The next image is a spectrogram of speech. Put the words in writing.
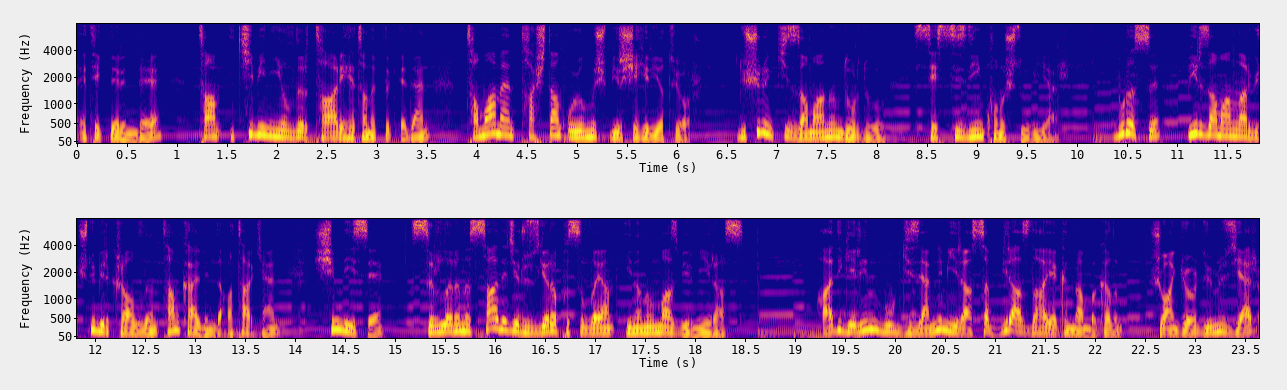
eteklerinde tam 2000 yıldır tarihe tanıklık eden tamamen taştan oyulmuş bir şehir yatıyor. Düşünün ki zamanın durduğu, sessizliğin konuştuğu bir yer. Burası bir zamanlar güçlü bir krallığın tam kalbinde atarken, şimdi ise sırlarını sadece rüzgara pısıldayan inanılmaz bir miras. Hadi gelin bu gizemli mirasa biraz daha yakından bakalım. Şu an gördüğümüz yer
